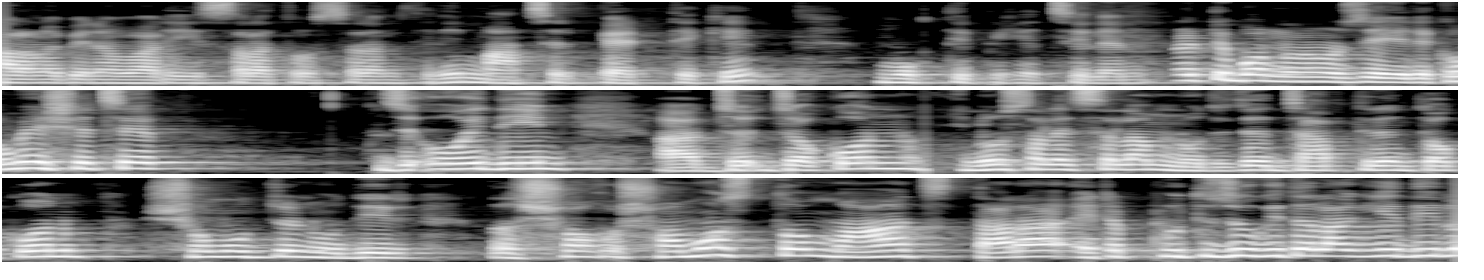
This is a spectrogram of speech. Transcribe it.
আলানবিন আলী সালাতাম তিনি মাছের পেট থেকে মুক্তি পেয়েছিলেন। একটি বর্ণনা অনুযায়ী এরকমই এসেছে যে ওই দিন যখন ইনুস আলাইসাল্লাম নদীতে ঝাঁপ দিলেন, তখন সমুদ্র নদীর সমস্ত মাছ তারা এটা প্রতিযোগিতা লাগিয়ে দিল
